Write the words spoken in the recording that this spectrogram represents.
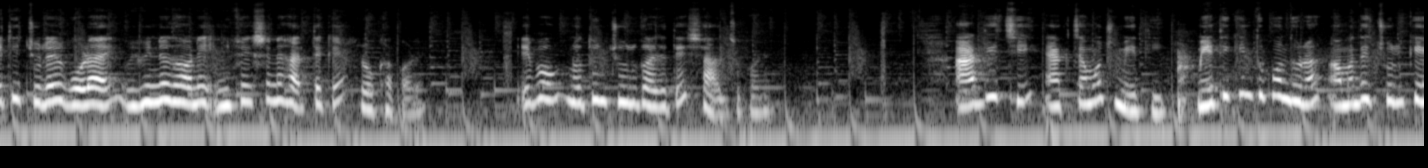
এটি চুলের গোড়ায় বিভিন্ন ধরনের ইনফেকশনের হাত থেকে রক্ষা করে এবং নতুন চুল গজাতে সাহায্য করে। আর দিচ্ছি এক চামচ মেথি। মেথি কিন্তু বন্ধুরা, আমাদের চুলকে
